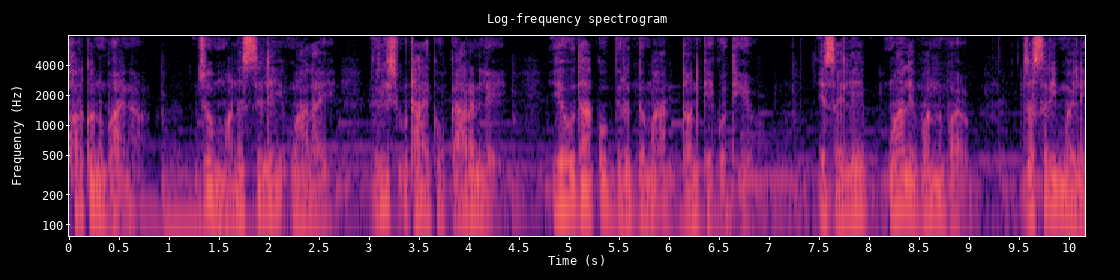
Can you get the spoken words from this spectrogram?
फर्कनु भएन जो मनुष्यले उहाँलाई रिस उठाएको कारणले यहुदाको विरुद्धमा दन्केको थियो। यसैले उहाँले भन्नुभयो जसरी मैले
